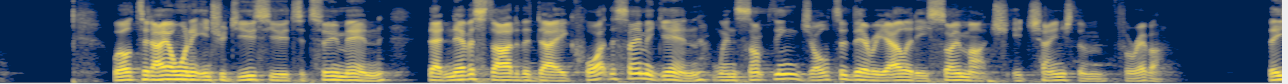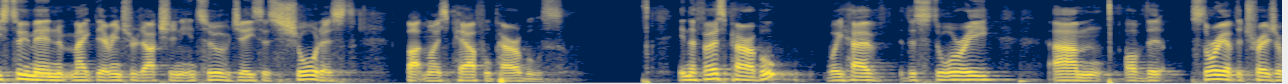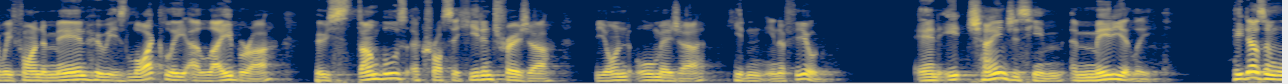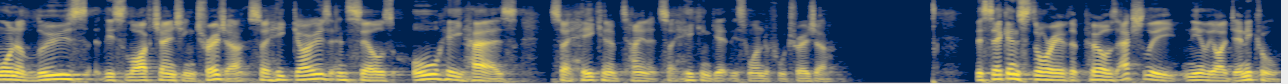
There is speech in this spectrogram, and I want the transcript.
Well, today I want to introduce you to two men that never started the day quite the same again when something jolted their reality so much it changed them forever. These two men make their introduction in two of Jesus' shortest but most powerful parables. In the first parable, we have the story um, of the story of the treasure. We find a man who is likely a labourer who stumbles across a hidden treasure beyond all measure hidden in a field. And it changes him immediately. He doesn't want to lose this life changing treasure, so he goes and sells all he has so he can obtain it, so he can get this wonderful treasure. The second story of the pearl is actually nearly identical.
